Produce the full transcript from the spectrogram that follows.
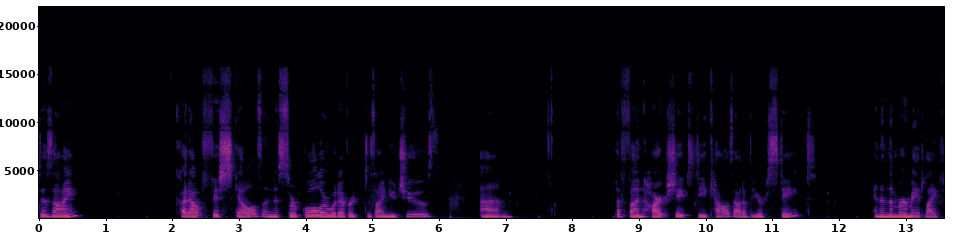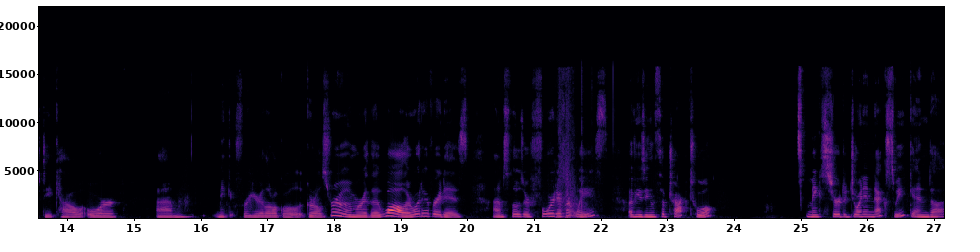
design cut out fish scales in a circle or whatever design you choose. Um, the fun heart-shaped decals out of your state. And then the mermaid life decal or um, make it for your little girl, girl's room or the wall or whatever it is. Um, so those are four different ways of using the subtract tool. Make sure to join in next week and uh,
